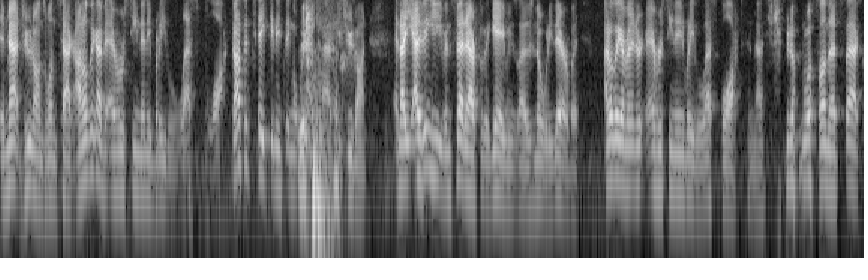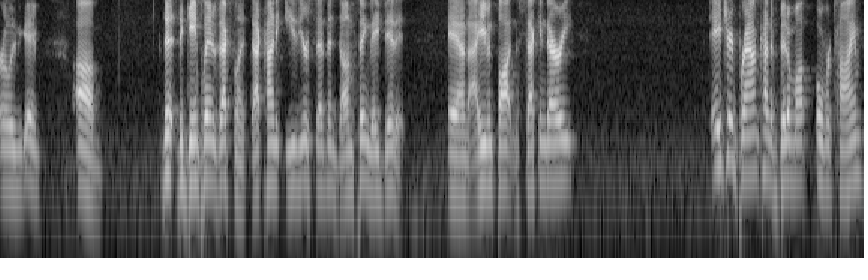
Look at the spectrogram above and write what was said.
and Matt Judon's one sack. I don't think I've ever seen anybody less blocked. Not to take anything away from Matthew Judon. And I, I, think he even said after the game, he was like, there's nobody there. But I don't think I've ever, seen anybody less blocked than Matthew Judon was on that sack early in the game. Um, the, the game plan was excellent. That kind of easier said than done thing, they did it. And I even thought in the secondary, AJ Brown kind of bit him up over time,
